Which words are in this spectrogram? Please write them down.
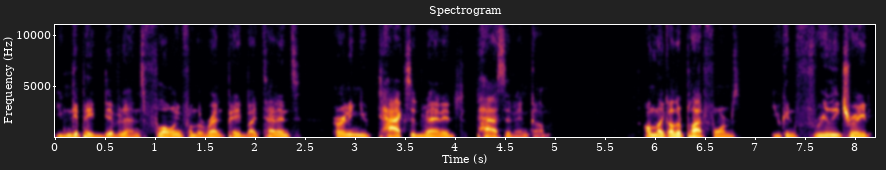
you can get paid dividends flowing from the rent paid by tenants, earning you tax advantaged passive income. Unlike other platforms, you can freely trade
